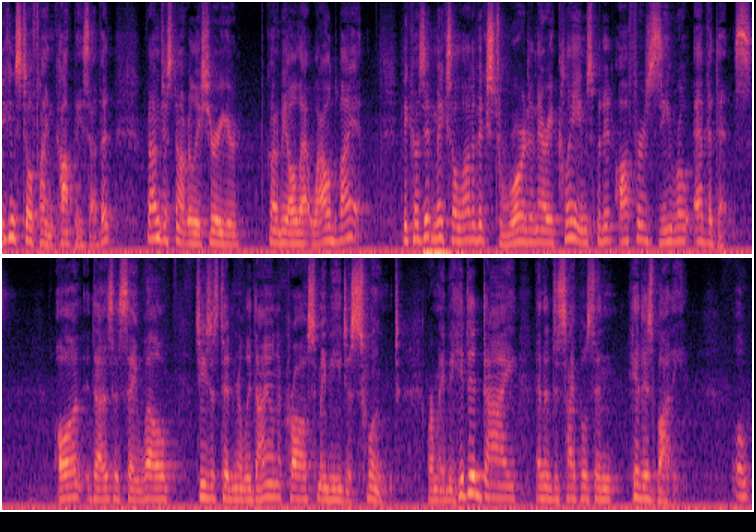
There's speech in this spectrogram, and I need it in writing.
You can still find copies of it, but I'm just not really sure you're going to be all that wowed by it because it makes a lot of extraordinary claims, but it offers zero evidence. All it does is say, well, Jesus didn't really die on the cross, maybe he just swooned. Or maybe he did die and the disciples then hid his body. Well,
